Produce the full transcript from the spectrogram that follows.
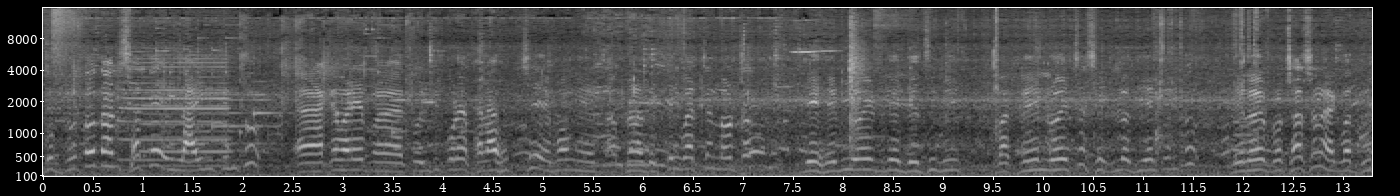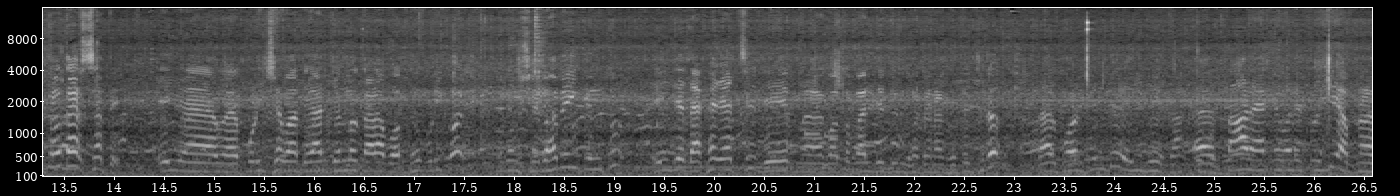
খুব দ্রুততার সাথে এই লাইন কিন্তু একেবারে তৈরি করে ফেলা হচ্ছে এবং আপনারা দেখতেই পাচ্ছেন দর্শক, যে হেভি ওয়েট যে জেসিবি বা ট্রেন রয়েছে, সেগুলো দিয়ে কিন্তু রেলওয়ে প্রশাসন একবার দ্রুততার সাথে এই পরিষেবা দেওয়ার জন্য তারা বদ্ধপরিকর। এবং সেভাবেই কিন্তু এই যে দেখা যাচ্ছে যে গতকাল যে দুর্ঘটনা ঘটেছিল, তারপর কিন্তু এই যে তার একেবারে তৈরি, আপনারা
